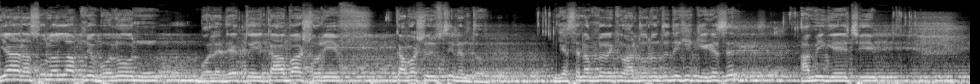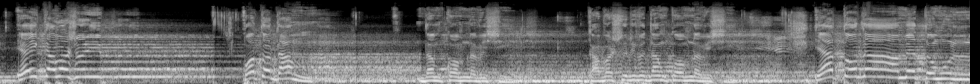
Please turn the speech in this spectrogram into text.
ইয়া রাসুলাল্লাহ, আপনি বলুন। বলে, দেখ তো এই কাবা শরীফ কাবা শরীফ ছিলেন তো? গেছেন আপনারা কেউ? হাট পর্যন্ত দেখি কে গেছেন? আমি গিয়েছি। এই কাবা শরীফ, কত দাম? দাম কম না বেশি। কাবা শরীফের দাম কম না বেশি? এত দাম, এত মূল্য।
